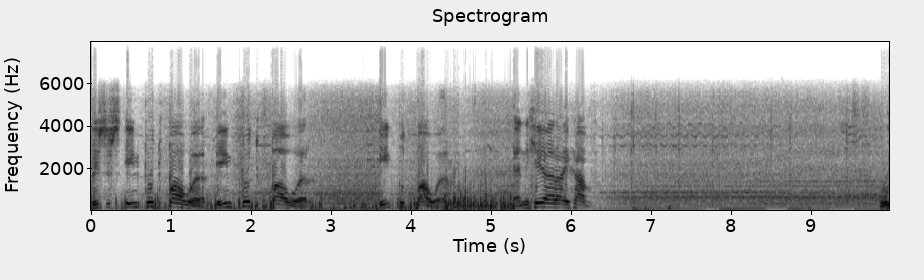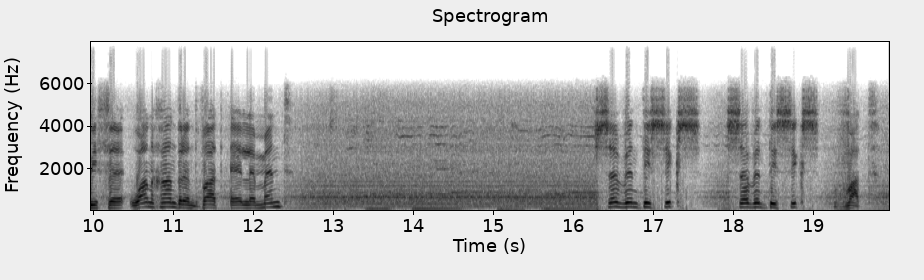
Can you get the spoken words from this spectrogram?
This is input power. Input power. Input power. And here I have with uh, a 100 watt element 76 76 watt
